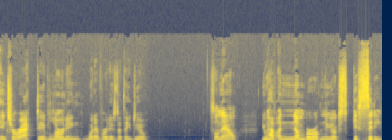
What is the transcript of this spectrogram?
interactive learning whatever it is that they do. So now you have a number of New York City.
